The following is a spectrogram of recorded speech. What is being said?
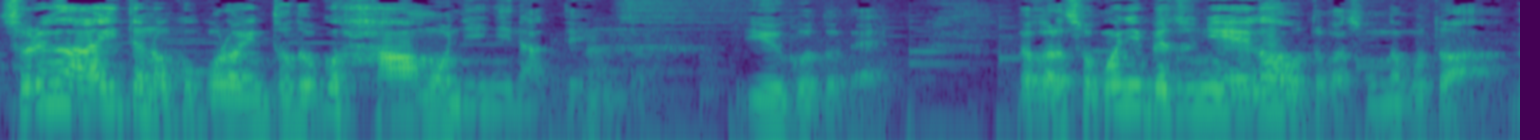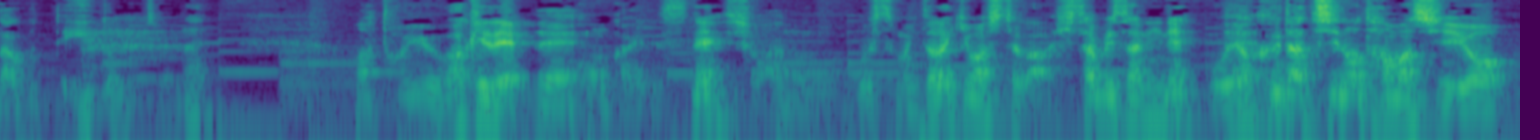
それが相手の心に届くハーモニーになっていくということで。だからそこに別に笑顔とかそんなことはなくていいと思うんですよね。まあ、というわけで、ええ今回ですね、しょあの、ご質問いただきましたが、久々にね、お役立ちの魂を、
